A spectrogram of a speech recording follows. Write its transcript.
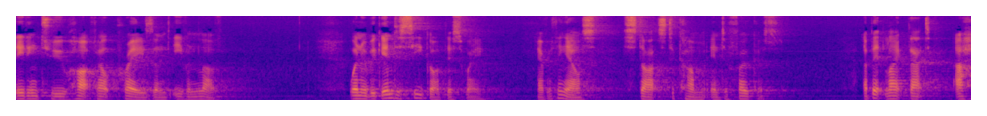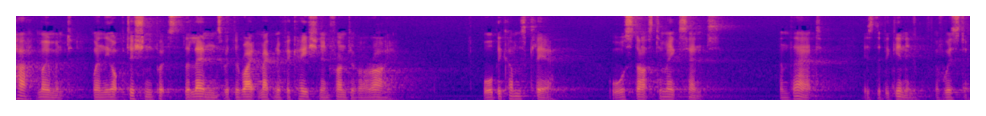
leading to heartfelt praise and even love. When we begin to see God this way, everything else starts to come into focus. A bit like that aha moment when the optician puts the lens with the right magnification in front of our eye. All becomes clear all starts to make sense. And that is the beginning of wisdom.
